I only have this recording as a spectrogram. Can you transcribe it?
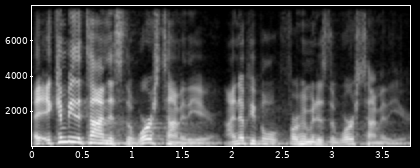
it can be the time that's the worst time of the year. I know people for whom it is the worst time of the year.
